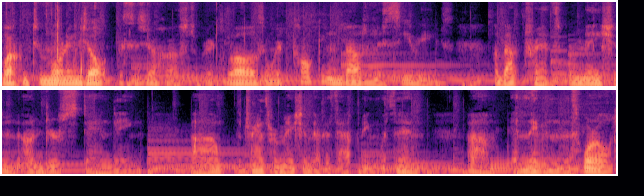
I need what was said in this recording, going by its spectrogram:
Welcome to Morning Jolt. This is your host, Rick Rawls, and we're talking about in this series about transformation and understanding um, the transformation that is happening within um, and living in this world.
